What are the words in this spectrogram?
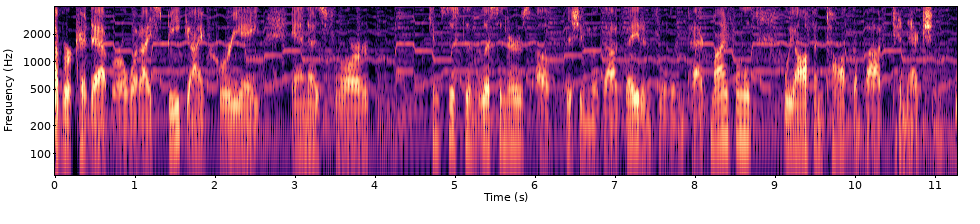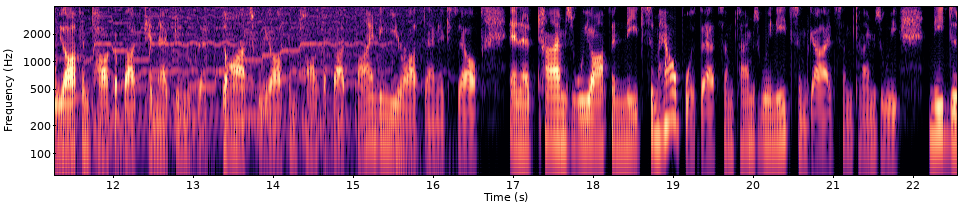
abracadabra. What I speak, I create. And as for consistent listeners of Fishing Without Bait and Full Impact Mindfulness, we often talk about connection. We often talk about connecting the dots. We often talk about finding your authentic self. And at times, we often need some help with that. Sometimes we need some guides. Sometimes we need to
